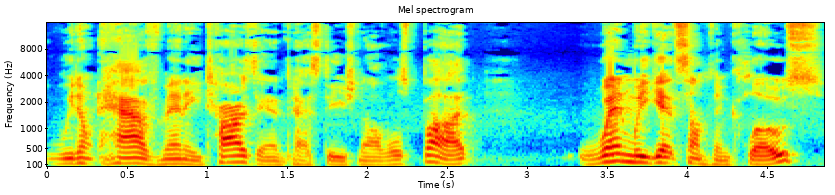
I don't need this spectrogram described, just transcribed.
we don't have many Tarzan pastiche novels, but when we get something close,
